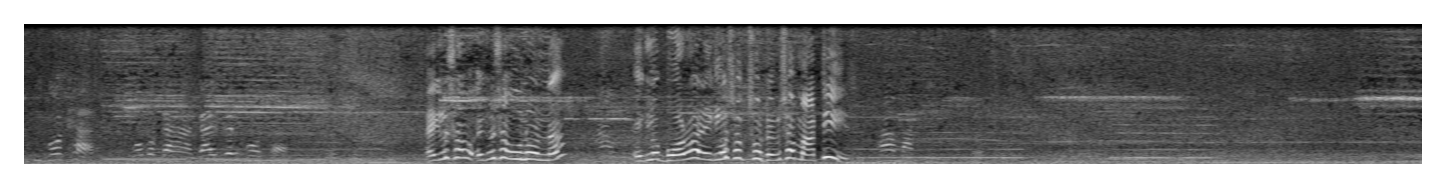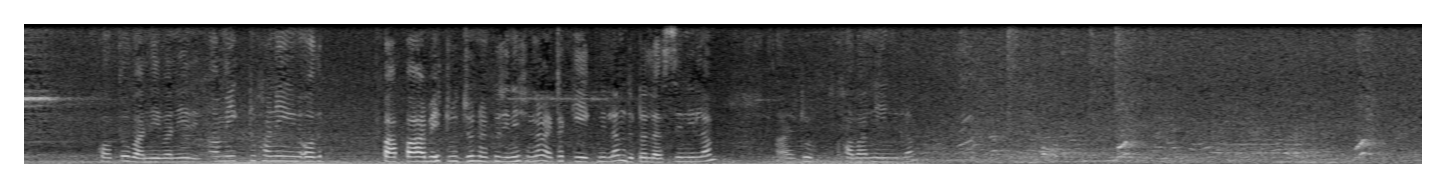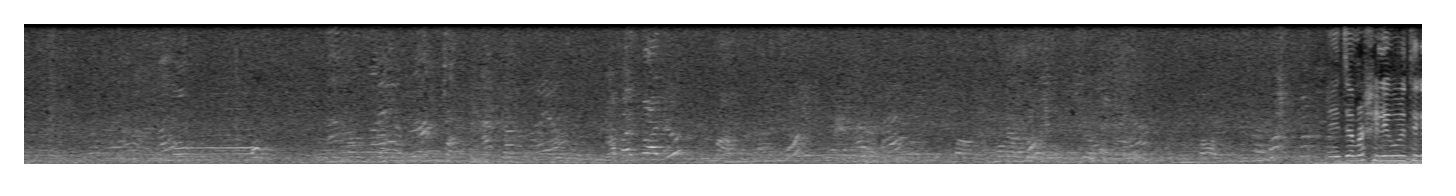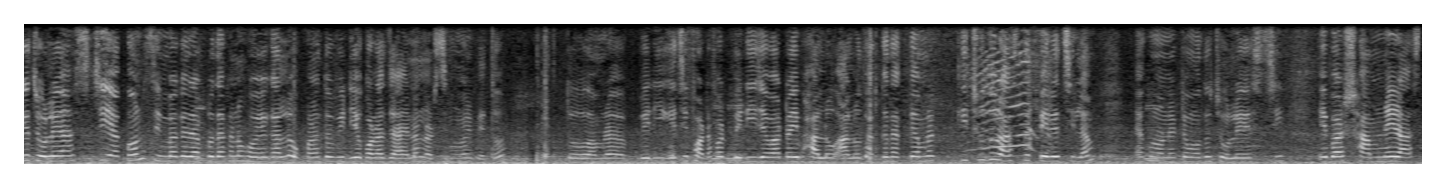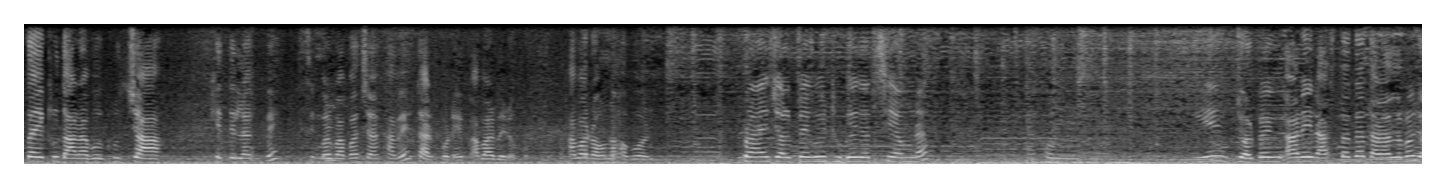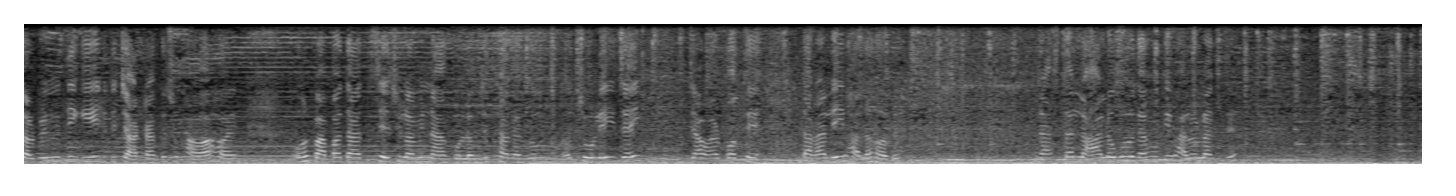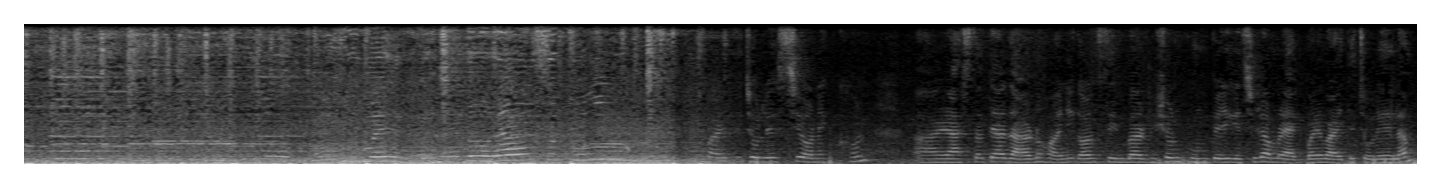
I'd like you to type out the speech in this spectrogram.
এগুলো সব এগুলো সব উনুন না? এগুলো বড় আর এগুলো সব ছোট এগুলো সব মাটির হ্যাঁ মাটি কত বানিয়ে বানিয়ে আমি একটুখানি ওদের পাপা আর বেটুর জন্য একটু জিনিস নিলাম, একটা কেক নিলাম, দুটো লস্যি নিলাম, আর একটু খাবার নিয়ে নিলাম। এই যে আমরা শিলিগুড়ি থেকে চলে আসছি এখন, সিম্বাকে ডাক্তার দেখানো হয়ে গেল, ওখানে তো ভিডিও করা যায় না নার্সিংহোমের ভেতর। তো আমরা বেরিয়ে গেছি, ফটাফট বেরিয়ে যাওয়াটাই ভালো। আলো থাকতে থাকতে আমরা কিছু দূর আসতে পেরেছিলাম, এখন অনেকটা মতো চলে এসেছি। এবার সামনে রাস্তায় একটু দাঁড়াবো, একটু চা খেতে লাগবে। সিম্বার বাবা চা খাবে, তারপরে আবার বেরোবো। আবার রওনা হব আর। প্রায় জলপাইগুড়ি ঢুকে যাচ্ছি আমরা। এখন গিয়ে জলপাই আর এই রাস্তাটা দাঁড়ালাম না, জলপাইগুড়িতে গিয়ে যদি চাটা কিছু খাওয়া হয়, ওর পাপা দাঁড়াতে চেয়েছিল, আমি না করলাম, যে থাক, একদম চলেই যাই, যাওয়ার পথে দাঁড়ালেই ভালো হবে। রাস্তার আলোগুলো দেখো কি ভালো লাগছে। বাড়িতে চলে এসেছি অনেকক্ষণ। আর রাস্তাতে আর দাঁড়ানো হয়নি, কারণ সিম্বার ভীষণ ঘুম পেয়ে গেছিল। আমরা একবারে বাড়িতে চলে এলাম।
